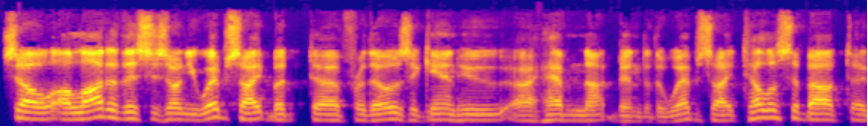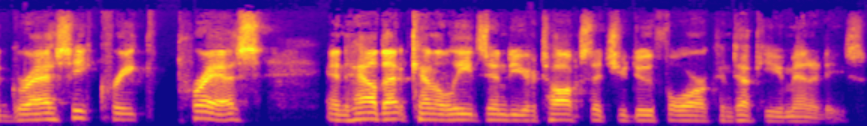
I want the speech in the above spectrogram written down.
So a lot of this is on your website, but uh, for those again who uh, have not been to the website, tell us about uh, Grassy Creek Press and how that kind of leads into your talks that you do for Kentucky Humanities.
